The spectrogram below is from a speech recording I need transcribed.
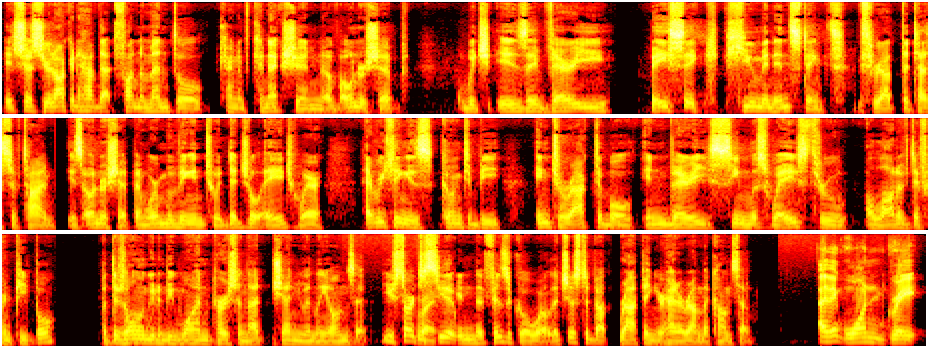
It's just you're not going to have that fundamental kind of connection of ownership, which is a very basic human instinct throughout the test of time is ownership. And we're moving into a digital age where everything is going to be interactable in very seamless ways through a lot of different people. But there's only going to be one person that genuinely owns it. You start to right. see it in the physical world. It's just about wrapping your head around the concept. I think one great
